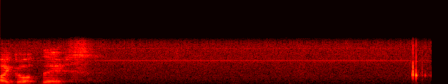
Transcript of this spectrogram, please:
I got this.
